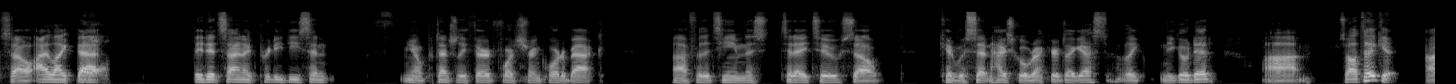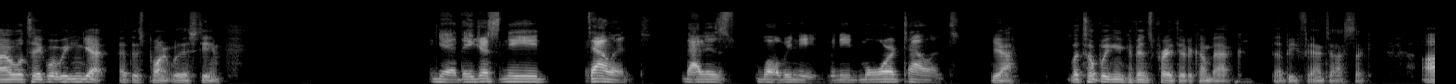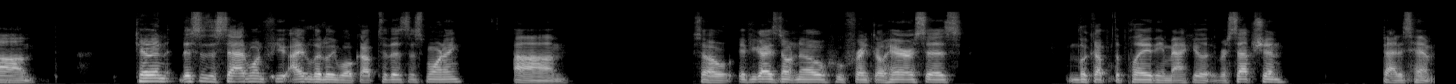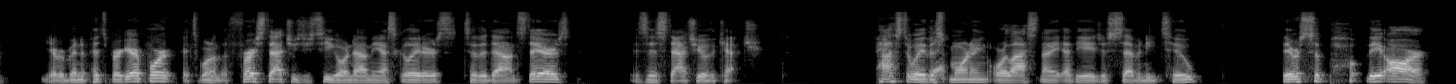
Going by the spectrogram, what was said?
So I like that. Yeah. They did sign a pretty decent, you know, potentially third, fourth string quarterback uh, for the team this today too. So kid was setting high school records, I guess, like Nico did. Um, so I'll take it. I will take what we can get at this point with this team. Yeah, they just need talent. That is what we need. We need more talent. Yeah. Let's hope we can convince Prather to come back. That'd be fantastic. Um, Kevin, this is a sad one for you. I literally woke up to this this morning. Um, so if you guys don't know who Franco Harris is, look up the play, The Immaculate Reception. That is him. You ever been to Pittsburgh Airport? It's one of the first statues you see going down the escalators to the downstairs. Is his statue of the catch. Passed away this Yeah. morning or last night at the age of 72. They were supposed they are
